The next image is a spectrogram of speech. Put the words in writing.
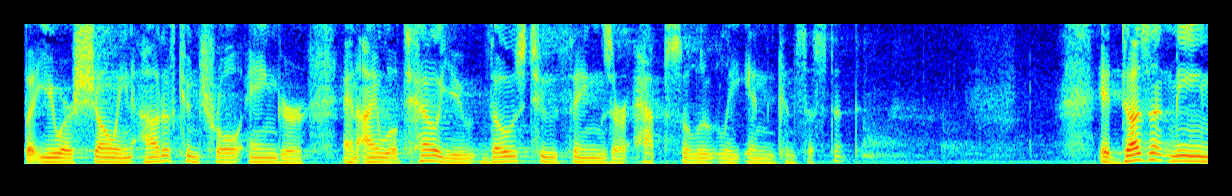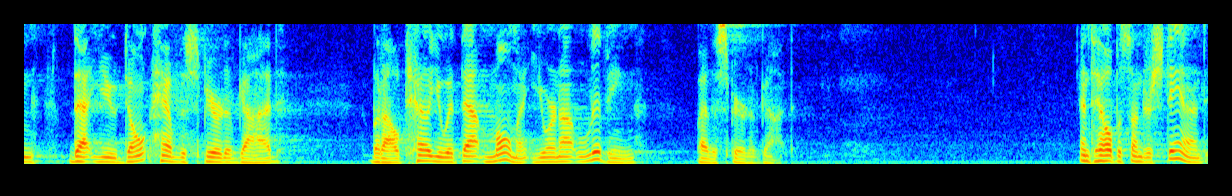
but you are showing out of control anger. And I will tell you, those two things are absolutely inconsistent. It doesn't mean that you don't have the Spirit of God, but I'll tell you at that moment, you are not living by the Spirit of God. And to help us understand,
